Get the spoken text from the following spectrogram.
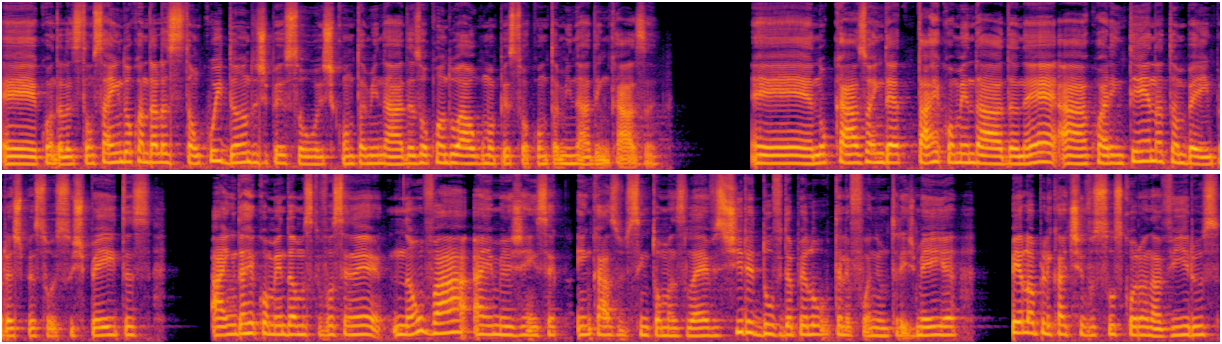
é, quando elas estão saindo ou quando elas estão cuidando de pessoas contaminadas ou quando há alguma pessoa contaminada em casa. É, no caso, ainda está recomendada né, a quarentena também para as pessoas suspeitas Ainda recomendamos que você não vá à emergência em caso de sintomas leves. Tire dúvida pelo telefone 136, pelo aplicativo SUS Coronavírus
